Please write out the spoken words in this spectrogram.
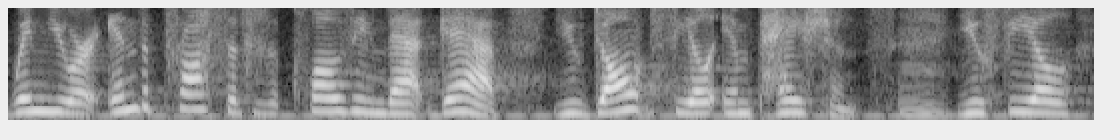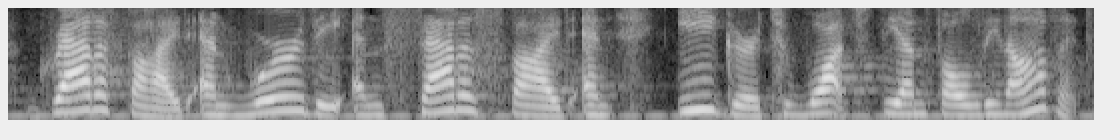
when you are in the process of closing that gap, you don't feel impatience. Mm. You feel gratified and worthy and satisfied and eager to watch the unfolding of it.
